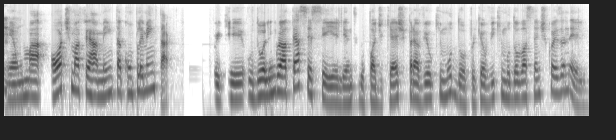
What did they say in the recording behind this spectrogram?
uhum. é uma ótima ferramenta complementar. Porque o Duolingo eu até acessei ele antes do podcast para ver o que mudou, porque eu vi que mudou bastante coisa nele.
